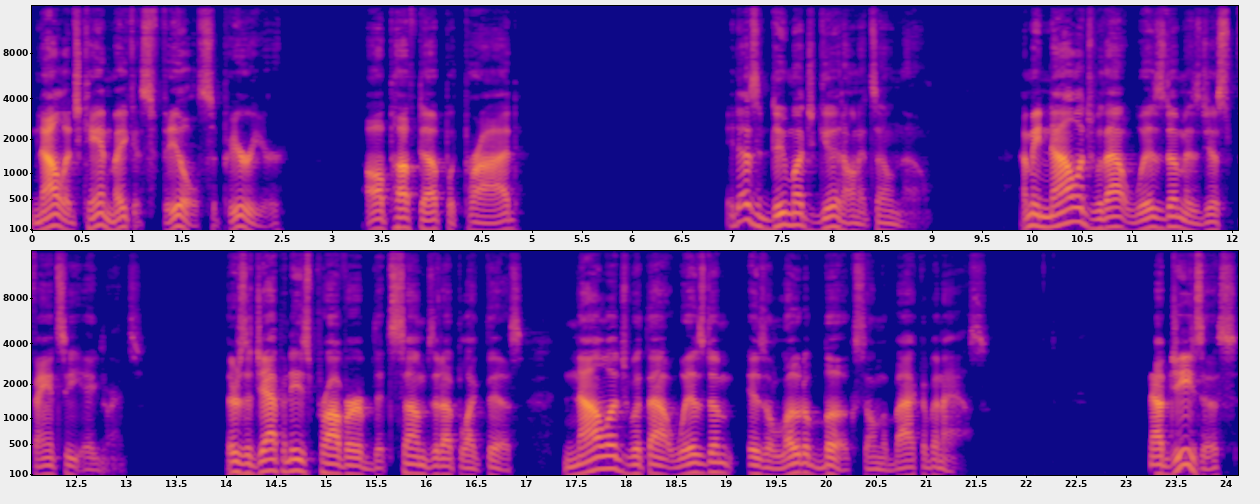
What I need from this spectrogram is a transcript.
Knowledge can make us feel superior, all puffed up with pride. It doesn't do much good on its own, though. I mean, knowledge without wisdom is just fancy ignorance. There's a Japanese proverb that sums it up like this Knowledge without wisdom is a load of books on the back of an ass. Now, Jesus,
